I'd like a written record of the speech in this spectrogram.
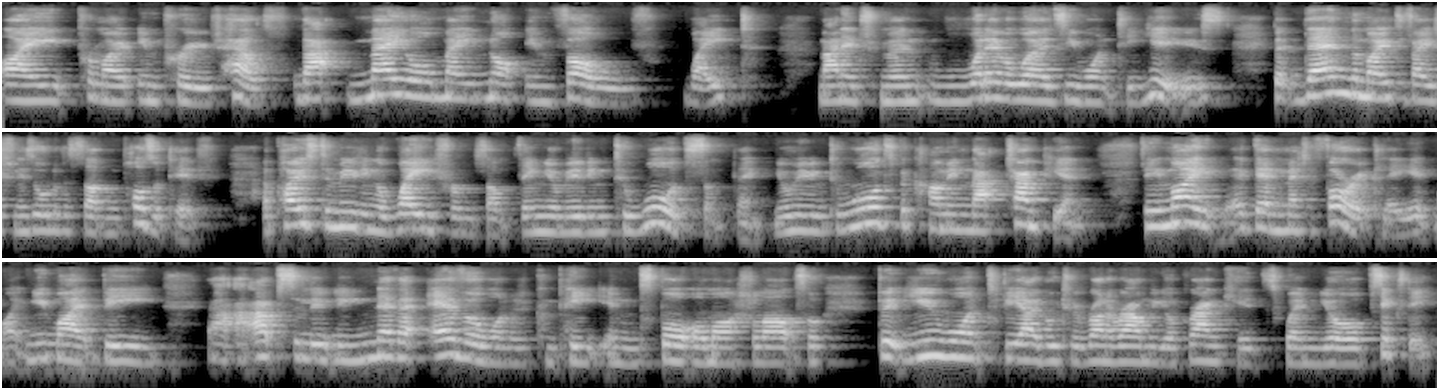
I promote improved health. That may or may not involve weight management, whatever words you want to use. But then the motivation is all of a sudden positive. Opposed to moving away from something, you're moving towards something. You're moving towards becoming that champion. So you might, again, metaphorically, it might you might be absolutely never ever want to compete in sport or martial arts, or but you want to be able to run around with your grandkids when you're 60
